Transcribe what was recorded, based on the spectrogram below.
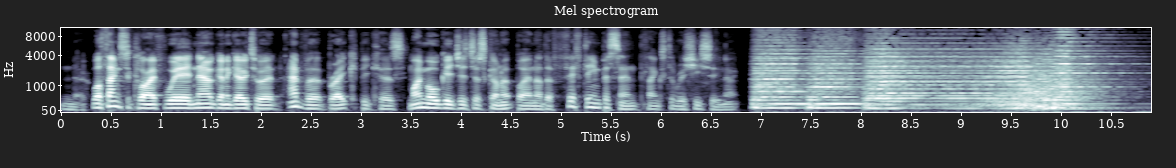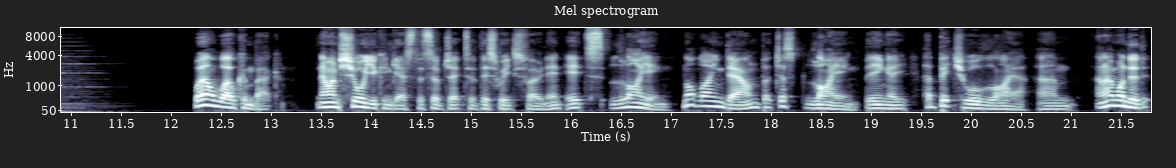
No. Well, thanks to Clive. We're now going to go to an advert break because my mortgage has just gone up by another 15% thanks to Rishi Sunak. Well, welcome back. Now, I'm sure you can guess the subject of this week's phone in. It's lying. Not lying down, but just lying, being a habitual liar. Um, and I wondered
